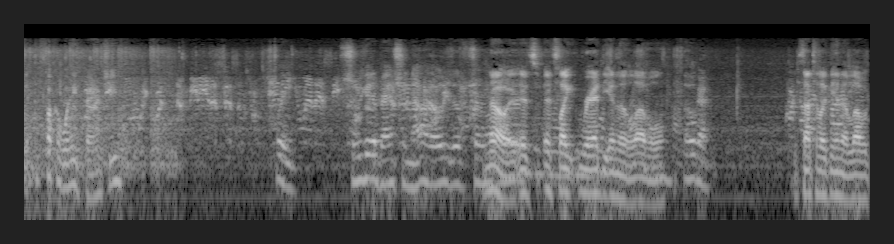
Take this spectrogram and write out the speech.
Get the fuck away, Banshee. Wait, should we get a banshee now? That was just from No, it's it's like right at the end of the level. Okay. It's not till like the end of the level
